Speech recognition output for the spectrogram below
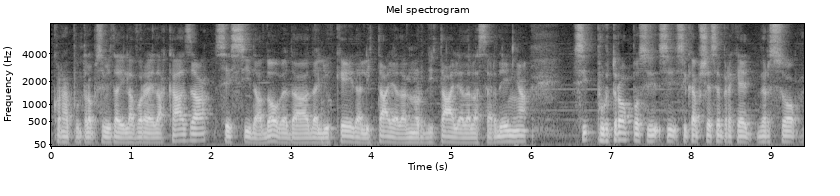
con appunto la possibilità di lavorare da casa, se sì da dove, da, dagli UK, dall'Italia, dal nord Italia, dalla Sardegna. Sì, purtroppo si, si, si, capisce sempre che verso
